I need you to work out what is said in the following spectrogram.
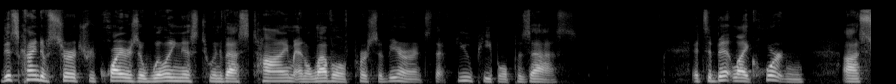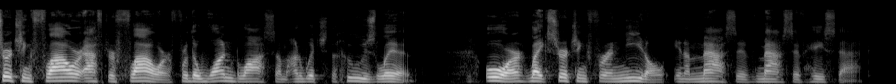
This kind of search requires a willingness to invest time and a level of perseverance that few people possess. It's a bit like Horton uh, searching flower after flower for the one blossom on which the Who's lived, or like searching for a needle in a massive, massive haystack.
